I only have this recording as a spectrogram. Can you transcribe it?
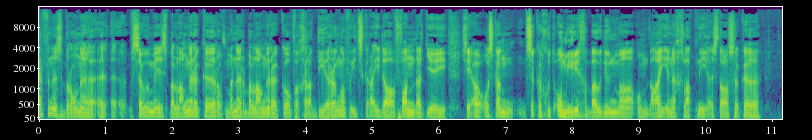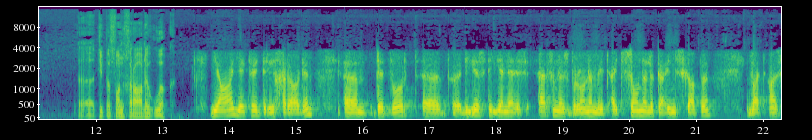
erfenisbronne uh, uh, sou 'n mens belangriker of minder belangrik of 'n gradering of iets kry daarvan dat jy sê oh, ons kan sulke goed om hierdie gebou doen maar om daai ene glad nie. Is daar sulke uh, tipe van grade ook? Ja, jy kry 3 grade. Ehm um, dit word uh, die eerste ene is erfenisbronne met uitsonderlike eienskappe wat as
